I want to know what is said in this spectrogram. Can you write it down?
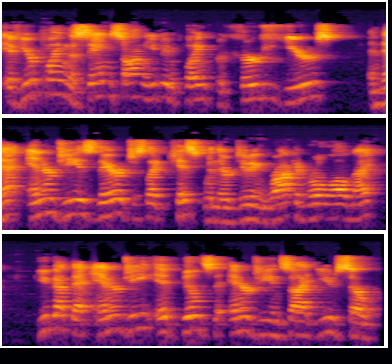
if you're playing the same song you've been playing for 30 years, and that energy is there, just like Kiss when they're doing rock and roll all night, you got that energy. It builds the energy inside you. So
